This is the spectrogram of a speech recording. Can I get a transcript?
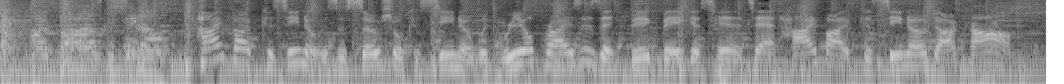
High Five Casino. High Five Casino is a social casino with real prizes and big Vegas hits at highfivecasino.com.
